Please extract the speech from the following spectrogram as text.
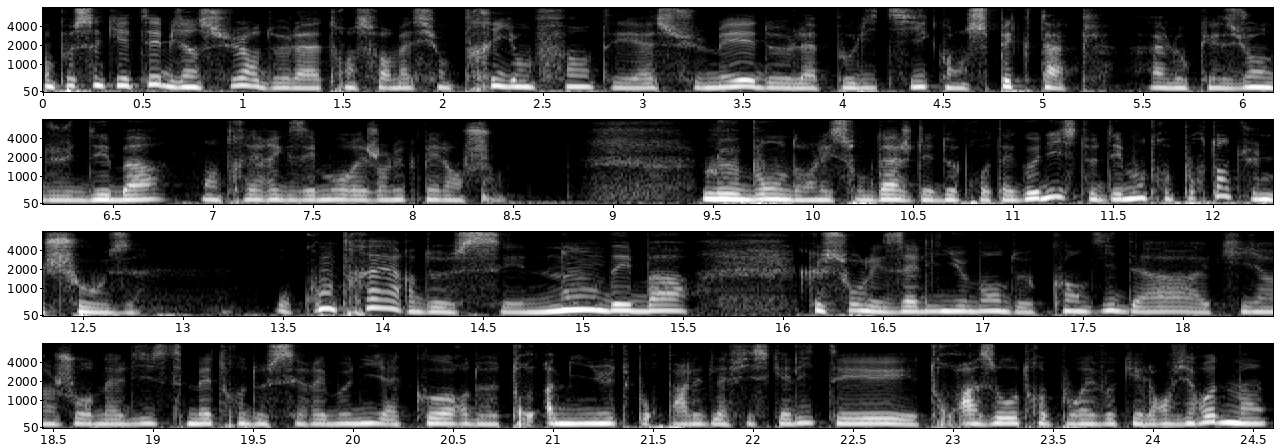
On peut s'inquiéter bien sûr de la transformation triomphante et assumée de la politique en spectacle à l'occasion du débat entre Éric Zemmour et Jean-Luc Mélenchon. Le bond dans les sondages des deux protagonistes démontre pourtant une chose. Au contraire de ces non-débats que sont les alignements de candidats à qui un journaliste maître de cérémonie accorde trois minutes pour parler de la fiscalité et trois autres pour évoquer l'environnement,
